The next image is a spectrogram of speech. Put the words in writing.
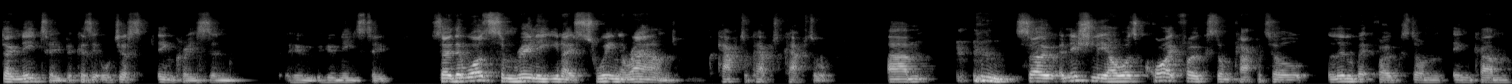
don't need to because it will just increase and who who needs to. So there was some really you know swing around capital capital capital. Um, so initially I was quite focused on capital, a little bit focused on income.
